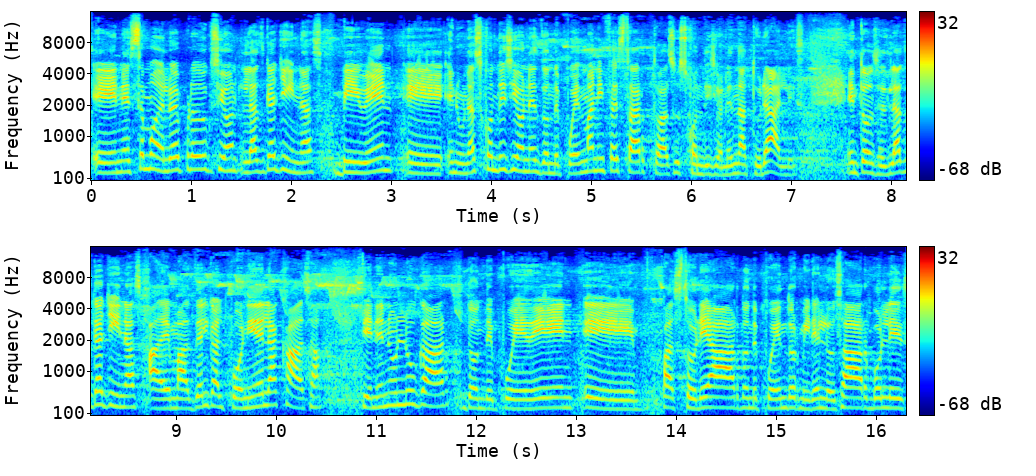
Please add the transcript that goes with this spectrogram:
En este modelo de producción, las gallinas viven eh, en unas condiciones donde pueden manifestar todas sus condiciones naturales. Entonces, las gallinas, además del galpón y de la casa, tienen un lugar donde pueden eh, pastorear, donde pueden dormir en los árboles.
